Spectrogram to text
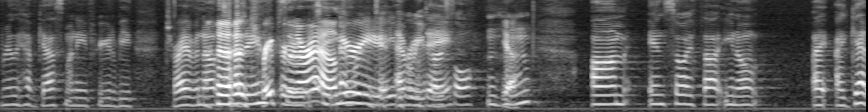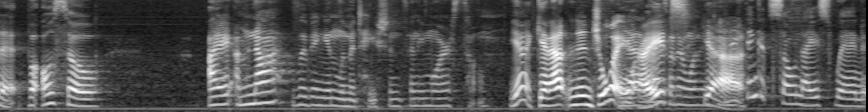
really have gas money for you to be driving out to James, traipsing around every day. Every day. Mm -hmm. Yeah. Um, and so I thought, you know, I, I get it, but also I, am not living in limitations anymore, so. Yeah, get out and enjoy, yeah, right? That's what I want to yeah. do. I think it's so nice when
